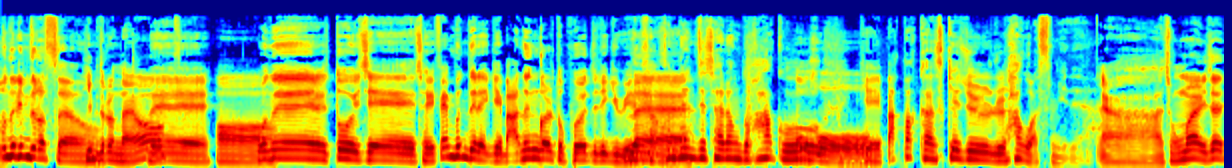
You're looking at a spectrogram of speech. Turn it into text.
오늘 힘들었어요. 힘들었나요? 네. 어. 오늘 또 이제 저희 팬분들에게 많은 걸 또 보여드리기 위해서 네. 컨텐츠 촬영도 하고. 이렇게 빡빡한 스케줄을 하고 왔습니다. 야 정말 이제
